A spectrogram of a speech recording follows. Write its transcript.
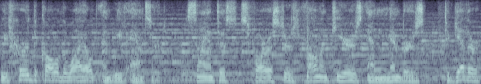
We've heard the call of the wild and we've answered. Scientists, foresters, volunteers, and members Together,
